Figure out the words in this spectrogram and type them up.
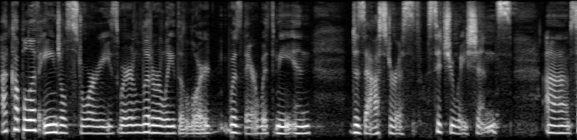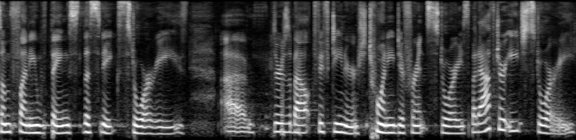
a couple of angel stories where literally the Lord was there with me in disastrous situations. Uh, some funny things, the snake stories. Um, there's about 15 or 20 different stories, but after each story,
